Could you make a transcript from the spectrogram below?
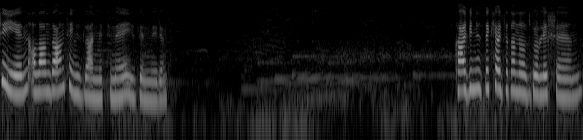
şeyin alandan temizlenmesine izin verin. Kalbinizdeki acıdan özgürleşin.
